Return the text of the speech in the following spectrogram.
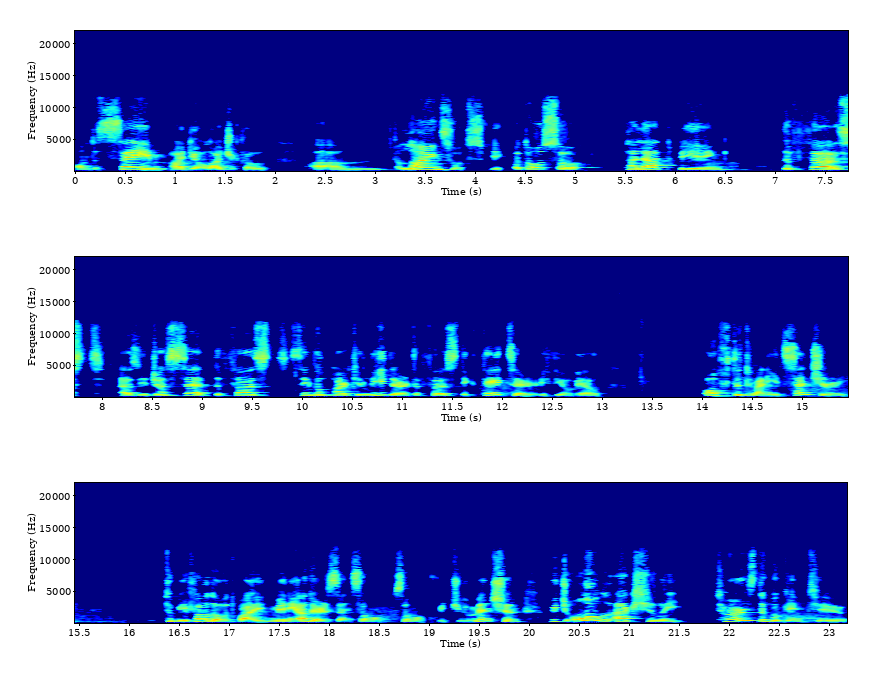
on the same ideological um, line, so to speak, but also Talat being the first, as you just said, the first single party leader, the first dictator, if you will, of the 20th century, to be followed by many others, and some of some of which you mentioned, which all actually turns the book into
